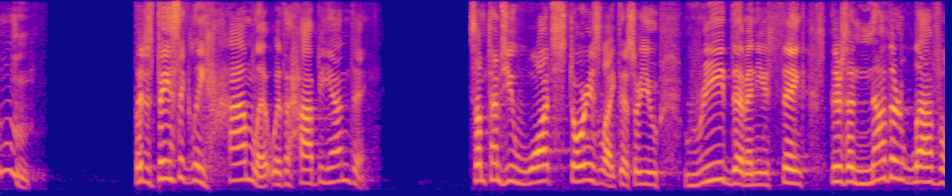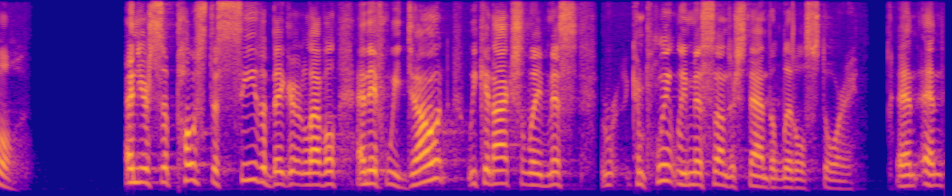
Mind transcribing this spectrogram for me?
hmm. But it's basically Hamlet with a happy ending. Sometimes you watch stories like this or you read them and you think, there's another level and you're supposed to see the bigger level. And if we don't, we can actually miss, completely misunderstand the little story. And, and,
